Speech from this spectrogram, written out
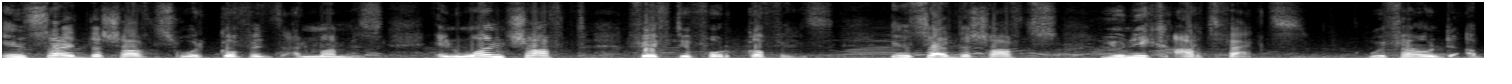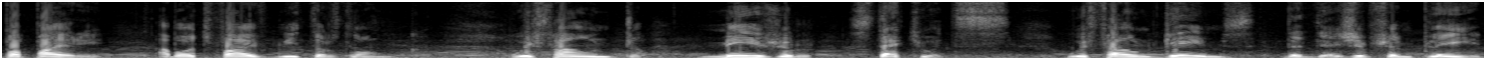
Inside the shafts were coffins and mummies. In one shaft, 54 coffins. Inside the shafts, unique artifacts. We found a papyri about five meters long. We found major statuettes. We found games that the Egyptian played.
